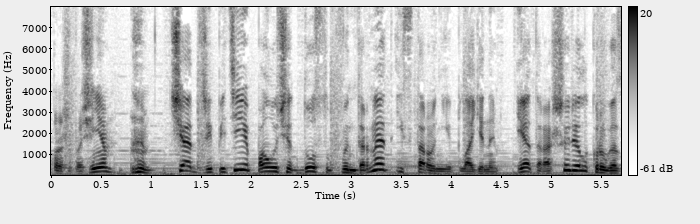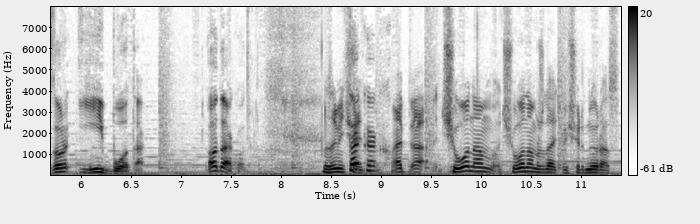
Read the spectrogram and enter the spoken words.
Прошу прощения. Чат GPT получит доступ в интернет и сторонние плагины. И это расширил кругозор и бота. Вот так вот. Замечательно. Так как- А- а чего, нам, чего нам ждать в очередной раз?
